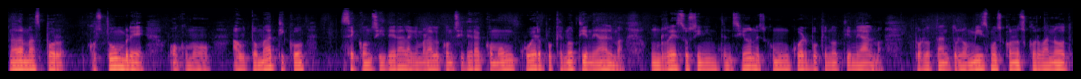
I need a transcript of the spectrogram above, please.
nada más por costumbre o como automático, se considera, la Gemara lo considera como un cuerpo que no tiene alma. Un rezo sin intención es como un cuerpo que no tiene alma. Por lo tanto, lo mismo es con los korbanot,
